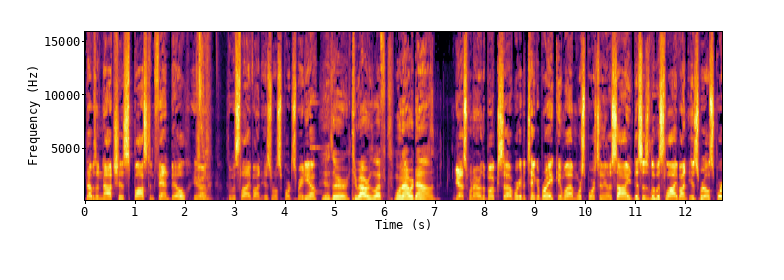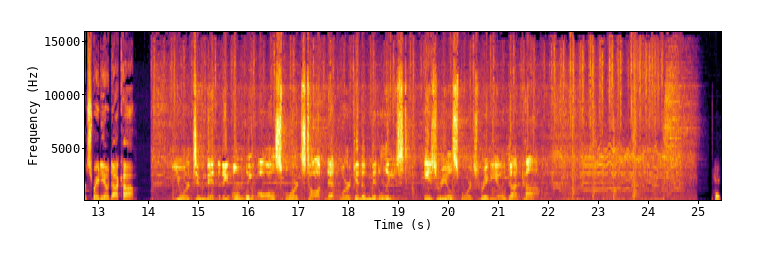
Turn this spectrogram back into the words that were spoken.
that was a notches Boston fan Bill here on Louis Live on Israel Sports Radio. Yes, sir. Two hours left, one hour down. Yes, one hour of the books. Uh, we're going to take a break, and we'll have more sports on the other side. This is Louis Live on IsraelSportsRadio.com. You're tuned in to the only all sports talk network in the Middle East, IsraelSportsRadio.com. This is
